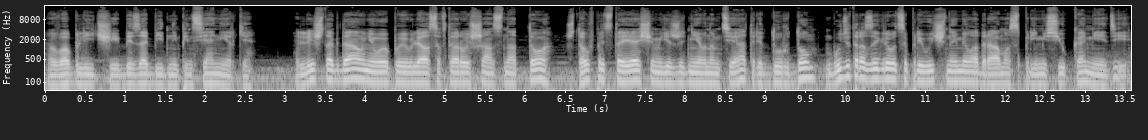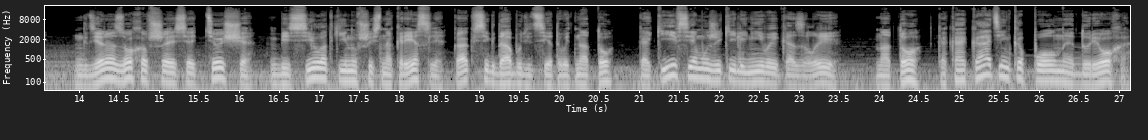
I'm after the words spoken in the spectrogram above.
в обличии безобидной пенсионерки. Лишь тогда у него появлялся второй шанс на то, что в предстоящем ежедневном театре «Дурдом» будет разыгрываться привычная мелодрама с примесью комедии, где разохавшаяся теща, без сил откинувшись на кресле, как всегда будет сетовать на то, какие все мужики ленивые козлы, на то, Какая Катенька полная дуреха,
